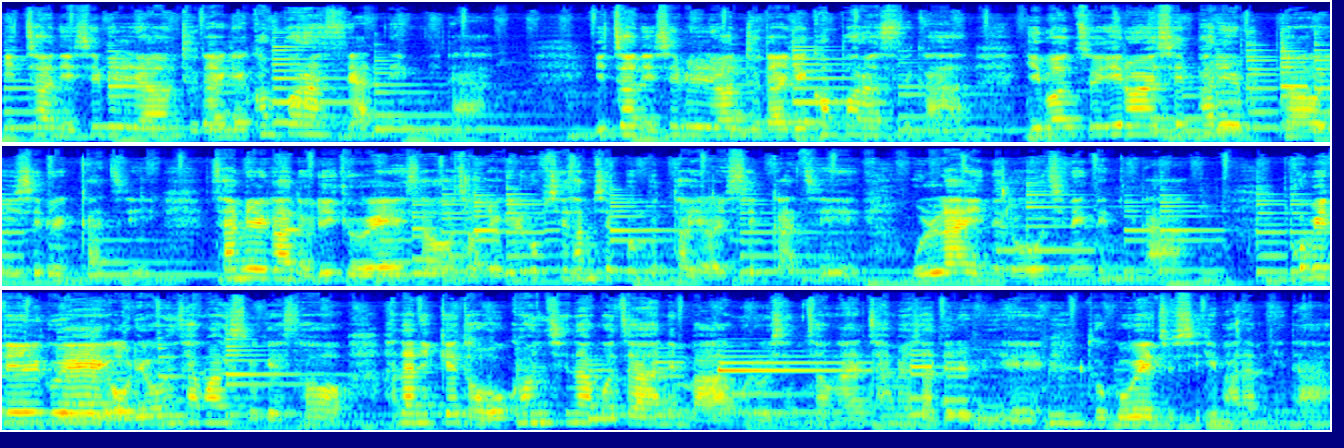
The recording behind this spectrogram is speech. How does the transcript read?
2021년 두 날개 컨퍼런스 안내입니다. 2021년 두 날개 컨퍼런스가 이번 주 1월 18일부터 20일까지 3일간 우리 교회에서 저녁 7시 30분부터 10시까지 온라인으로 진행됩니다. 코비드19의 어려운 상황 속에서 하나님께 더욱 헌신하고자 하는 마음으로 신청한 참여자들을 위해 도고해 주시기 바랍니다.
